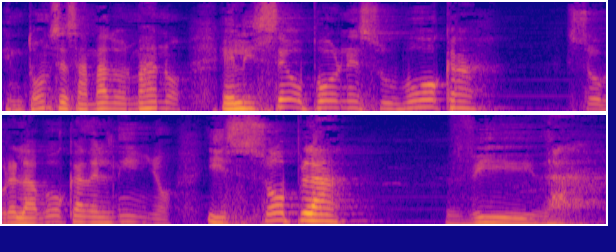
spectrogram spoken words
Entonces, amado hermano, Eliseo pone su boca sobre la boca del niño y sopla vida.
